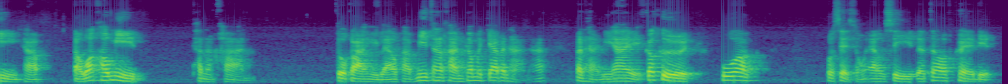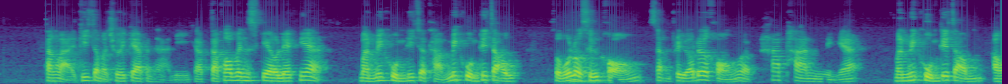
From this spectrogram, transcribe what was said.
มีครับ แต่ว่าเขามีธนาคาร ตัวกลางอีกแล้วครับ มีธนาคารเข้ามาแก้ปัญหานะปัญหานี้ให้ก็คือพวก process ของ LC letter of credit ทั้งหลายที่จะมาช่วยแก้ปัญหานี้ครับ แต่พอเป็นสเกลเล็กเนี่ย มันไม่คุ้มที่จะทำไม่คุ้มที่จะเอา สมมติเราซื้อของสั่ง pre-order ของแบบห้าพันอย่างเงี้ย มันไม่คุ้มที่จะเอาเอา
